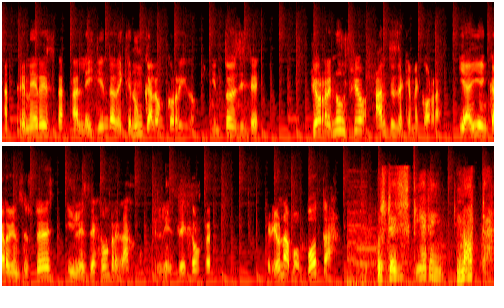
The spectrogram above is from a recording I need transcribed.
mantener esta leyenda de que nunca lo han corrido. Y entonces dice, yo renuncio antes de que me corran. Y ahí encárguense ustedes y les deja un relajo, les deja un relajo. Sería una bombota. Ustedes quieren nota.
